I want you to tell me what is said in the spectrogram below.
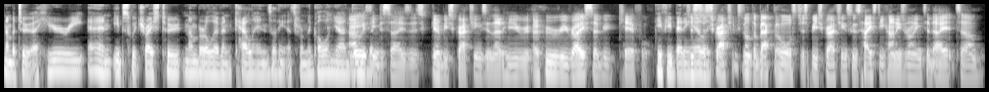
number two, Ahiri, and Ipswich race two, number eleven, Calens. I think that's from the Gollan Yard. The only thing to say is there's going to be scratchings in that Ahuri Ahuri race, so be careful. if you're betting Just early, the scratchings, not to back of the horse, just be scratchings because Hasty Honey's running today at um,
